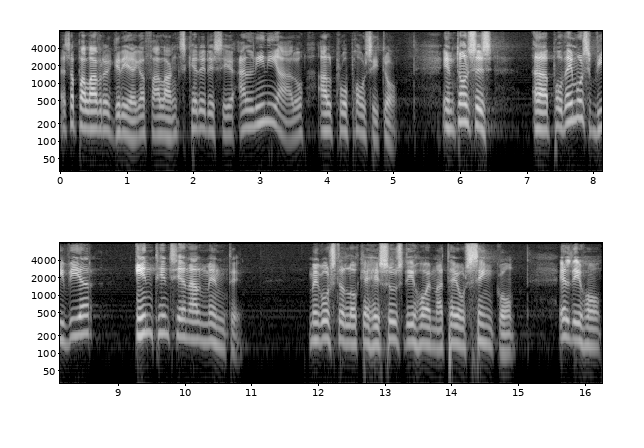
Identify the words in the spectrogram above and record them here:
Esa palabra griega, phalanx, quiere decir alineado al propósito. Entonces, ah, podemos vivir intencionalmente. Me gusta lo que Jesús dijo en Mateo 5. Él dijo,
